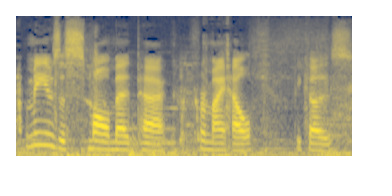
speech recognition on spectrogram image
Let me use a small med pack for my health because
